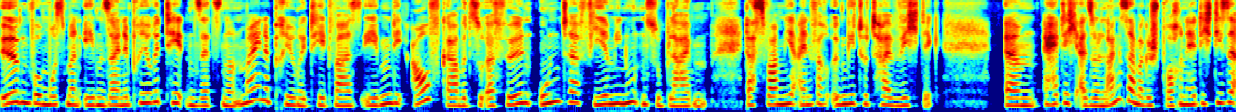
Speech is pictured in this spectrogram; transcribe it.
Irgendwo muss man eben seine Prioritäten setzen. Und meine Priorität war es eben, die Aufgabe zu erfüllen, unter vier Minuten zu bleiben. Das war mir einfach irgendwie total wichtig. Ähm, hätte ich also langsamer gesprochen, hätte ich diese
